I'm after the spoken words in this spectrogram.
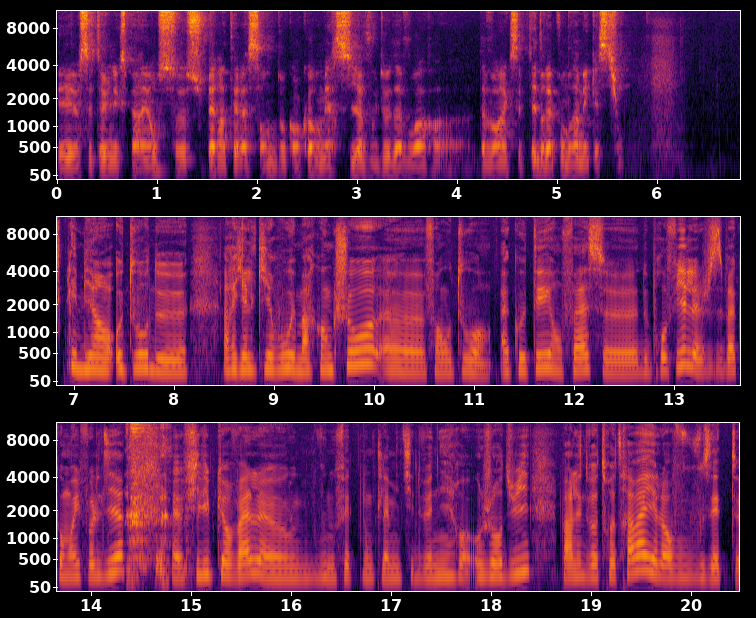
Et c'était une expérience super intéressante. Donc encore merci à vous deux d'avoir accepté de répondre à mes questions. Eh bien, autour de Ariel Kirou et Marc euh, enfin autour, à côté, en face, euh, de profil, je ne sais pas comment il faut le dire, euh, Philippe Curval, euh, vous nous faites donc l'amitié de venir aujourd'hui parler de votre travail. Alors, vous, vous êtes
